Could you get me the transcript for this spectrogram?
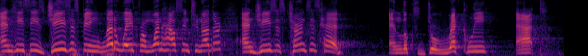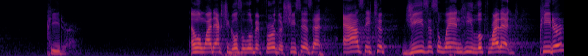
and he sees Jesus being led away from one house into another. And Jesus turns his head and looks directly at Peter. Ellen White actually goes a little bit further. She says that as they took Jesus away and he looked right at Peter,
